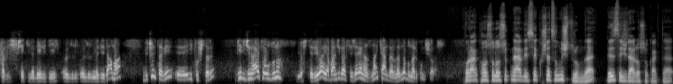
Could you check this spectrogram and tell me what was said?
tabii hiçbir şekilde belli değil. Öldürülüp öldürülmediği de ama bütün tabii e, ipuçları bir cinayet olduğunu gösteriyor. Yabancı gazeteciler en azından kendi aralarında bunları konuşuyorlar. Koran konsolosluk neredeyse kuşatılmış durumda. Gazeteciler o sokakta.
